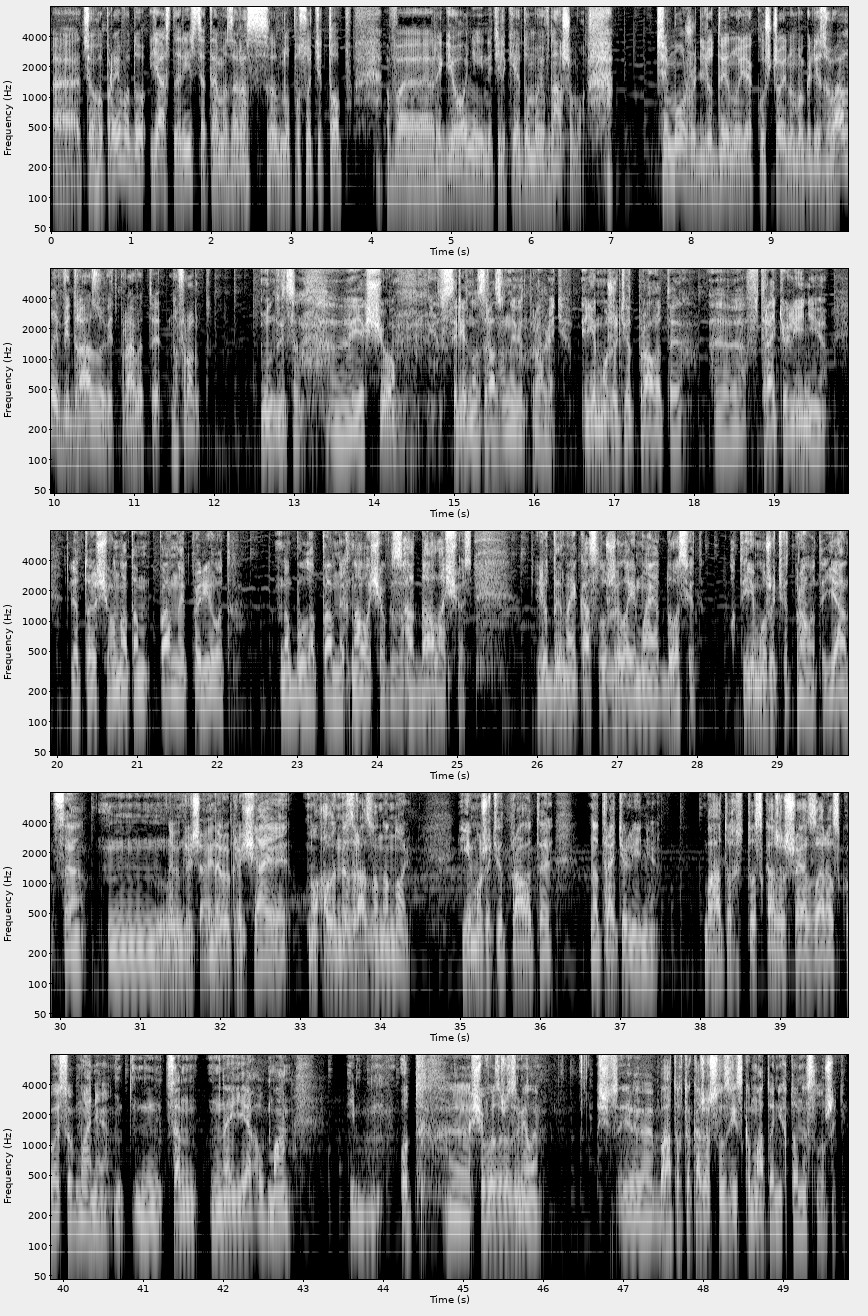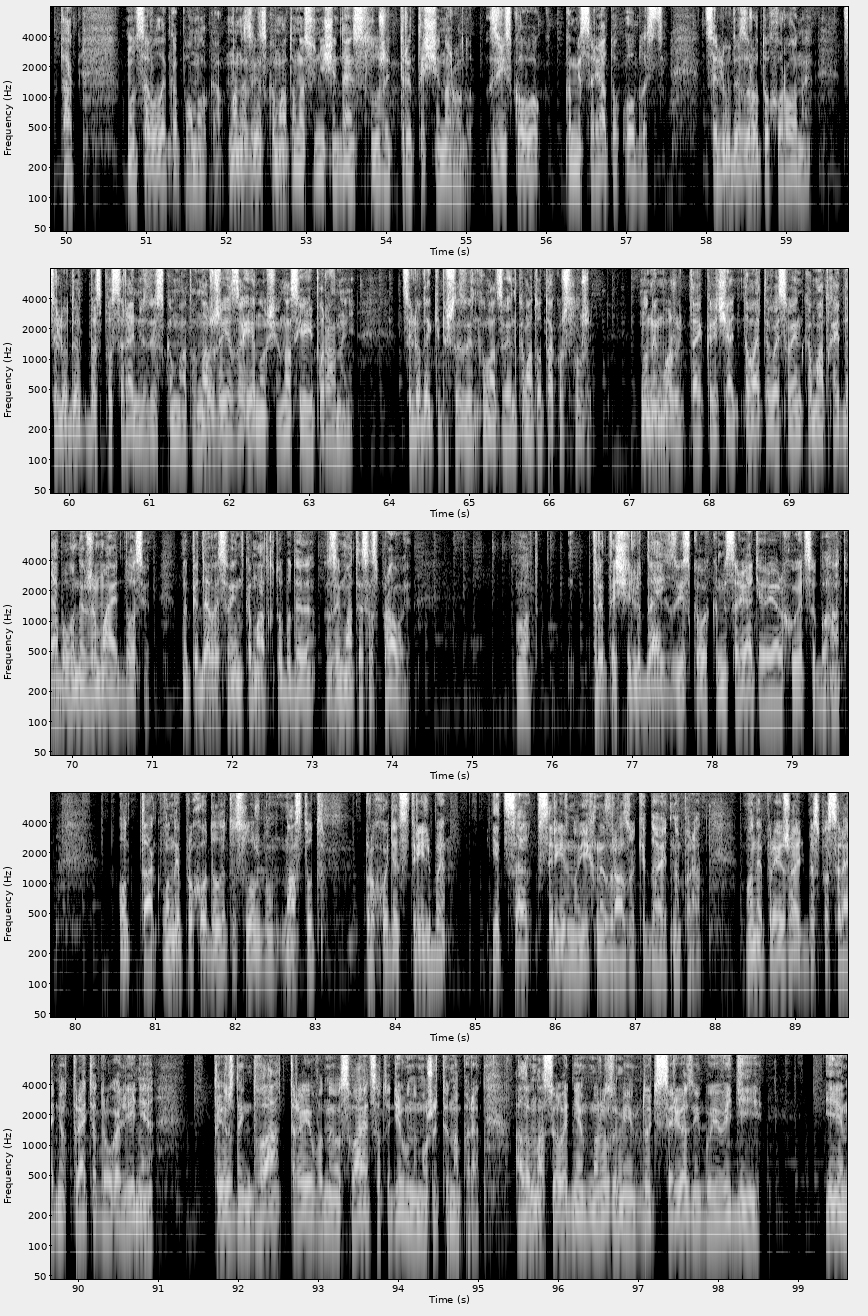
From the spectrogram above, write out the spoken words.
е, цього приводу. Ясна річ, ця тема зараз ну по суті топ в регіоні, і не тільки я думаю, в нашому. Чи можуть людину, яку щойно мобілізували, відразу відправити на фронт? Ну, дивіться, якщо все рівно зразу не відправлять, її можуть відправити в третю лінію для того, щоб вона там певний період набула певних навичок, згадала щось. Людина, яка служила і має досвід, от її можуть відправити. Я це не виключаю, не виключаю, ну але не зразу на ноль. Її можуть відправити на третю лінію. Багато хто скаже, що я зараз когось обманюю. Це не є обман. І От е, що ви зрозуміли, багато хто каже, що з військомату ніхто не служить. Так? Ну це велика помилка. У мене з військомату на сьогоднішній день служить три тисячі народу з військового комісаріату області. Це люди з рот охорони, це люди безпосередньо з військомату. У нас вже є загинувші, в нас є і поранені. Це люди, які пішли з воєнкомату, з воєнкомату також служать. Ну не можуть так кричати, давайте весь воєнкомат хай йде, бо вони вже мають досвід. Ну піде весь воєнкомат, хто буде займатися справою. От. Три тисячі людей з військових комісаріатів, я рахую, це багато. От так, вони проходили ту службу. Нас тут проходять стрільби, і це все рівно їх не зразу кидають наперед. Вони приїжджають безпосередньо в третя, друга лінія. Тиждень, два, три вони осваються, тоді вони можуть йти наперед. Але в нас сьогодні, ми розуміємо, йдуть серйозні бойові дії. І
